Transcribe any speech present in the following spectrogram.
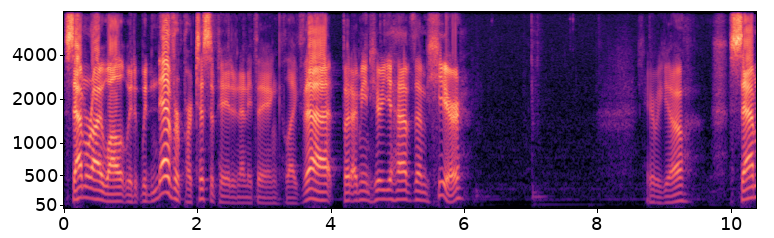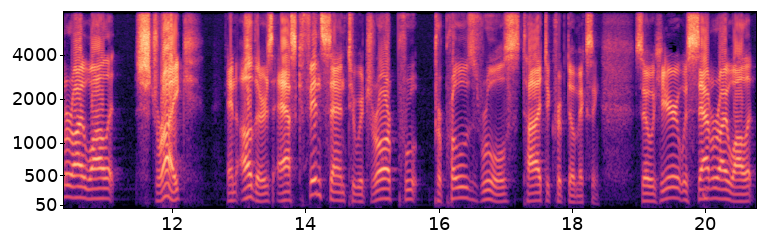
Samurai Wallet would would never participate in anything like that. But I mean, here you have them here. Here we go. Samurai Wallet, Strike, and others ask FinCEN to withdraw pro- proposed rules tied to crypto mixing. So here it was Samurai Wallet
